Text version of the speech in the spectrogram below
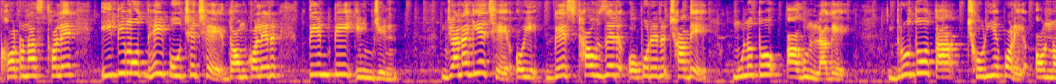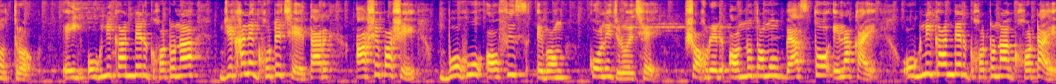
ঘটনাস্থলে ইতিমধ্যেই পৌঁছেছে দমকলের তিনটি ইঞ্জিন। জানা গিয়েছে, ওই গেস্ট হাউসের ওপরের ছাদে মূলত আগুন লাগে। দ্রুত তা ছড়িয়ে পড়ে অন্যত্র। এই অগ্নিকাণ্ডের ঘটনা যেখানে ঘটেছে, তার আশেপাশে বহু অফিস এবং কলেজ রয়েছে। শহরের অন্যতম ব্যস্ত এলাকায় অগ্নিকাণ্ডের ঘটনা ঘটায়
